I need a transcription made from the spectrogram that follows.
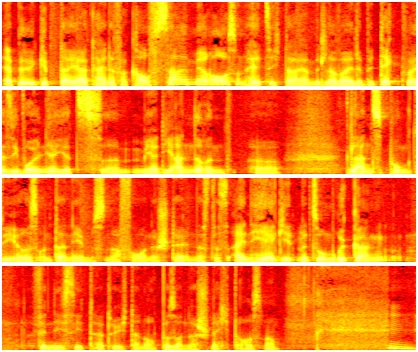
Apple gibt da ja keine Verkaufszahlen mehr raus und hält sich da ja mittlerweile bedeckt, weil sie wollen ja jetzt äh, mehr die anderen äh, Glanzpunkte ihres Unternehmens nach vorne stellen. Dass das einhergeht mit so einem Rückgang, finde ich, sieht natürlich dann auch besonders schlecht aus. Ne? Hm.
